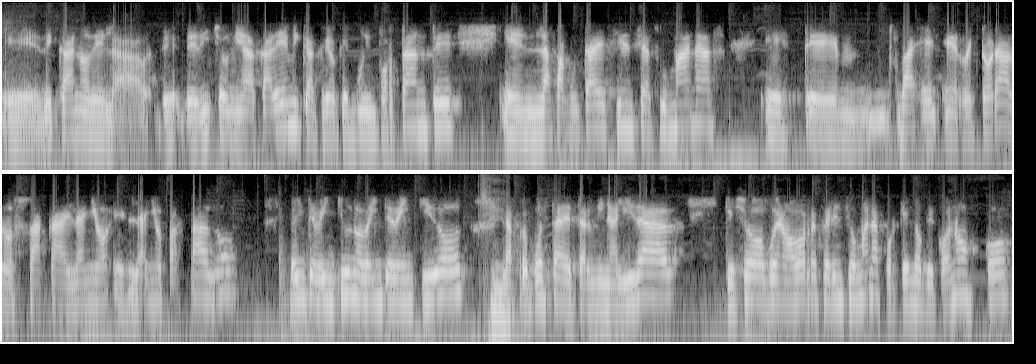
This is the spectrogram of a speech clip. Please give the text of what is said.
eh, decano de, la, de, dicha unidad académica, creo que es muy importante. En la Facultad de Ciencias Humanas, este, el, rectorado saca el año, el año pasado 2021-2022, la propuesta de terminalidad que yo, bueno, hago referencia humana porque es lo que conozco,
